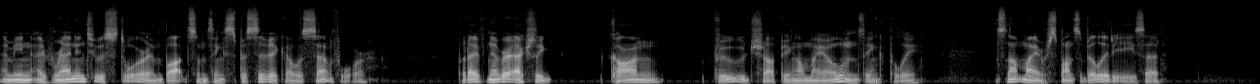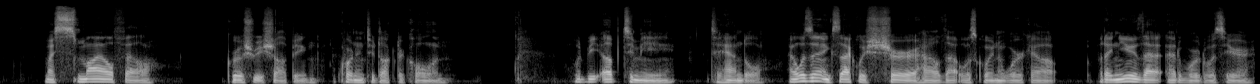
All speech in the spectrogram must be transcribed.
I mean, I've ran into a store and bought something specific I was sent for but I've never actually gone food shopping on my own, thankfully. It's not my responsibility, he said. My smile fell. Grocery shopping, according to Dr. Colon, would be up to me to handle. I wasn't exactly sure how that was going to work out, but I knew that Edward was here,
